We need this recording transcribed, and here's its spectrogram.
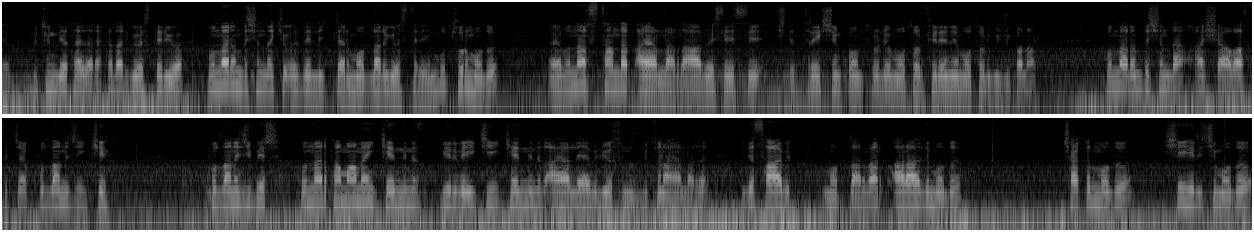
E, bütün detaylara kadar gösteriyor. Bunların dışındaki özellikler, modları göstereyim. Bu tur modu. E, bunlar standart ayarlarda. ABS'si, işte traction kontrolü, motor freni, motor gücü falan. Bunların dışında aşağı bastıkça kullanıcı 2 kullanıcı 1. Bunları tamamen kendiniz 1 ve 2'yi kendiniz ayarlayabiliyorsunuz bütün ayarları. Bir de sabit modlar var. Arazi modu, çakıl modu, şehir içi modu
